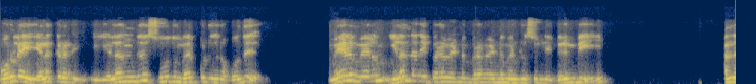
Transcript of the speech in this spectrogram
பொருளை இழக்கிற இழந்து சூது மேற்கொள்ளுகிற போது மேலும் மேலும் இழந்ததை பெற வேண்டும் பெற வேண்டும் என்று சொல்லி விரும்பி அந்த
